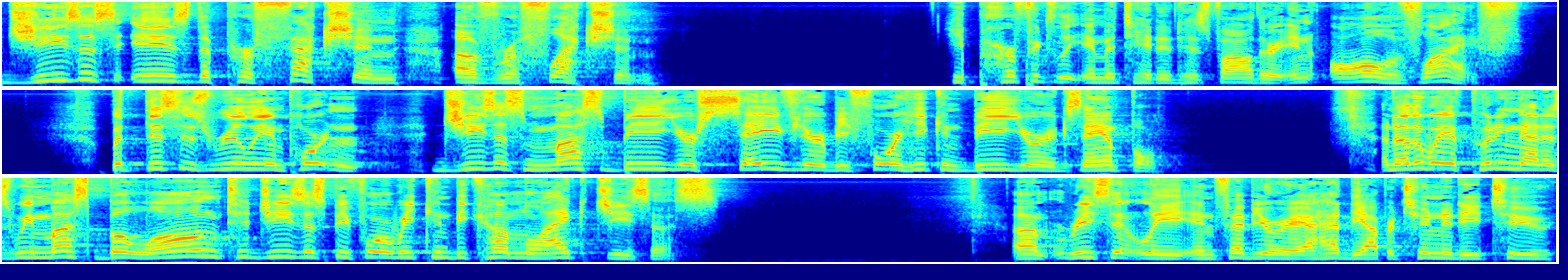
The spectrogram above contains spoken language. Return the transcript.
Jesus is the perfection of reflection. He perfectly imitated his Father in all of life. But this is really important. Jesus must be your Savior before he can be your example. Another way of putting that is we must belong to Jesus before we can become like Jesus. Um, recently, in February, I had the opportunity to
